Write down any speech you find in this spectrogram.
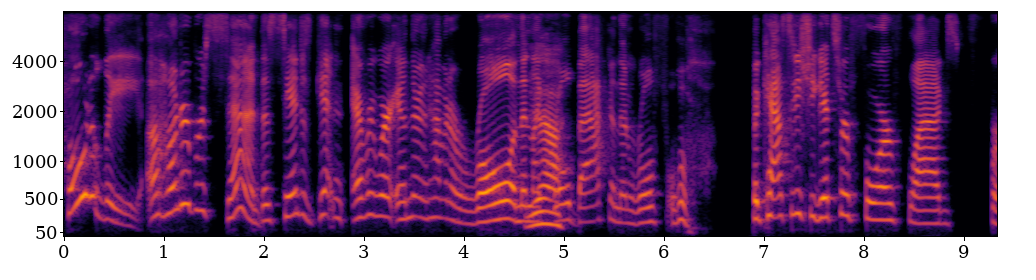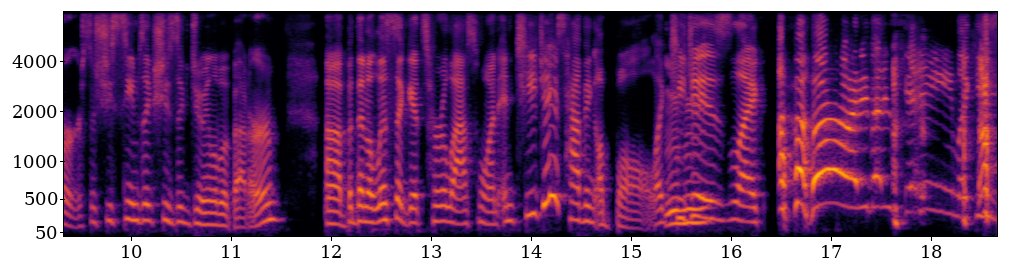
totally a hundred percent the sand is getting everywhere in there and having to roll and then like Yeah. roll back and then roll oh. but cassidy she gets her four flags first so she seems like she's like doing a little bit better uh, but then Alyssa gets her last one, and TJ is having a ball. Like TJ Mhm. is like, oh, anybody's game. Like he's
